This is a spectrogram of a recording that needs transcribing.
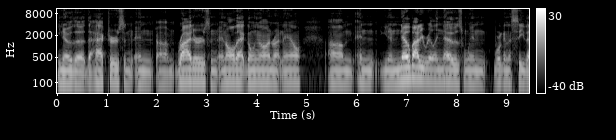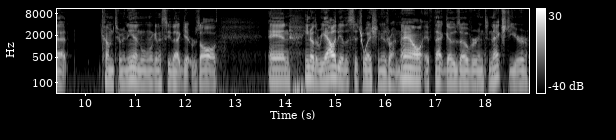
you know the the actors and and um, writers and and all that going on right now. Um, and you know nobody really knows when we're going to see that come to an end when we're going to see that get resolved and, you know, the reality of the situation is right now, if that goes over into next year,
